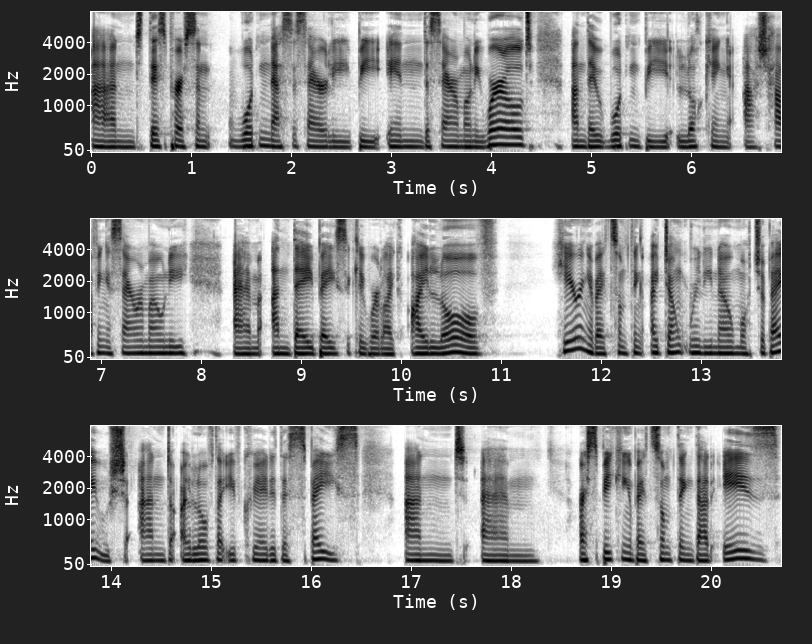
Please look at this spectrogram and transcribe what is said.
And this person wouldn't necessarily be in the ceremony world and they wouldn't be looking at having a ceremony. Um, and they basically were like, I love hearing about something I don't really know much about. And I love that you've created this space and um, are speaking about something that is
